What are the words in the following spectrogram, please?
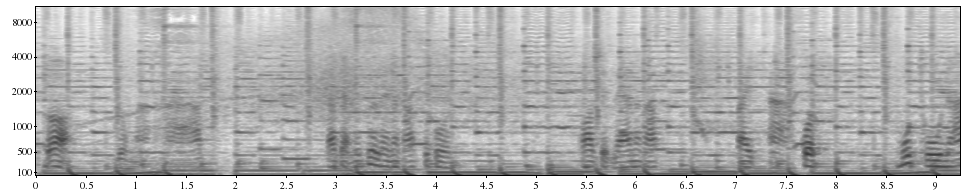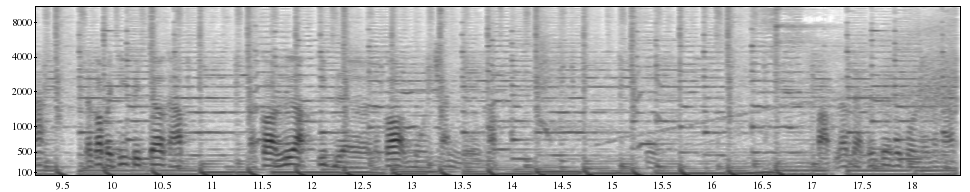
แล้วก็ลงมาครับแล้วแต่เพื่อนๆเลยนะครับ ทุกคนพอเสร็จแล้วนะครับ ไปอ่ากด move to นะฮะแล้วก็ไปที่ filter ครับ แล้วก็เลือกที่ blur แล้วก็ motion เลยครับปรับแล้วแต่เพื่อนๆทุกคนเลยนะครับ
